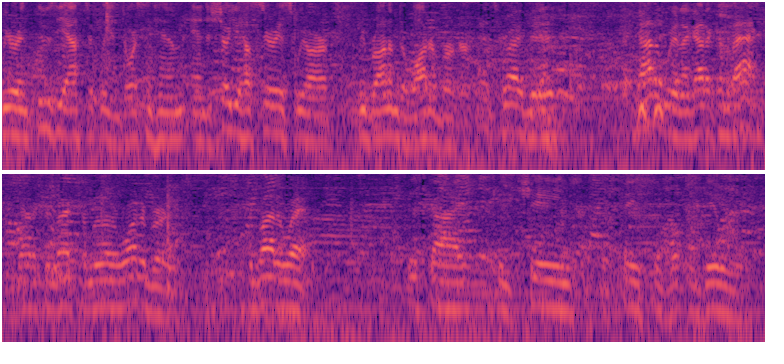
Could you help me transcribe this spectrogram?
we are enthusiastically endorsing him. And to show you how serious we are, we brought him to Whataburger. That's right, man. I gotta win. I gotta come back. I gotta come back from another Whataburger. And by the way, this guy can change the face of what we're dealing with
